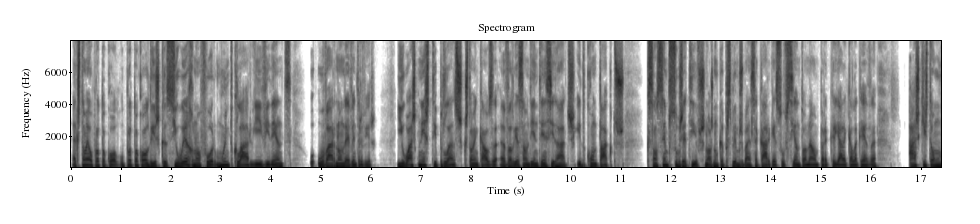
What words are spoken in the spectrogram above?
A questão é o protocolo. O protocolo diz que se o erro não for muito claro e evidente, o VAR não deve intervir. E eu acho que neste tipo de lances que estão em causa avaliação de intensidades e de contactos que são sempre subjetivos, nós nunca percebemos bem se a carga é suficiente ou não para criar aquela queda. Acho que isto é um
